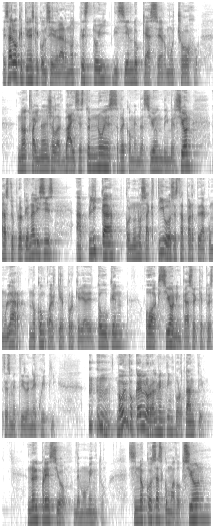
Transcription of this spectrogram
Es algo que tienes que considerar, no te estoy diciendo qué hacer, mucho ojo. Not financial advice, esto no es recomendación de inversión, haz tu propio análisis, aplica con unos activos esta parte de acumular, no con cualquier porquería de token o acción en caso de que tú estés metido en equity. Me voy a enfocar en lo realmente importante. No el precio de momento, sino cosas como adopción,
